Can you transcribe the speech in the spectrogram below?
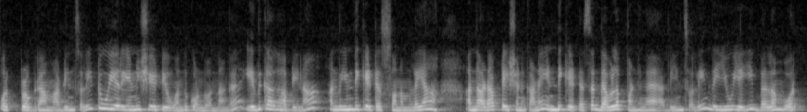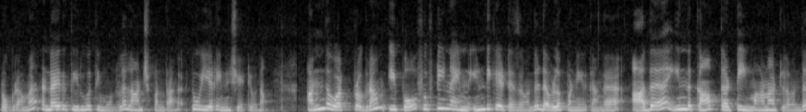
ஒர்க் ப்ரோக்ராம் அப்படின்னு சொல்லி டூ இயர் இனிஷியேட்டிவ் வந்து கொண்டு வந்தாங்க. எதுக்காக அப்படின்னா அந்த இண்டிகேட்டர்ஸ் சொன்னோம் இல்லையா? அந்த அடாப்டேஷனுக்கான இண்டிகேட்டர்ஸை டெவலப் பண்ணுங்கள் அப்படின்னு சொல்லி இந்த யுஏஇ பெலம் ஒர்க் ப்ரோக்ராமை ரெண்டாயிரத்தி இருபத்தி மூணில் லான்ச் பண்ணுறாங்க டூ இயர் இனிஷியேட்டிவ் தான். அந்த ஒர்க் ப்ரோக்ராம் இப்போது ஃபிஃப்டி நைன் இண்டிகேட்டர்ஸை வந்து டெவலப் பண்ணியிருக்காங்க. அதை இந்த காப் தேர்ட்டி மாநாட்டில் வந்து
